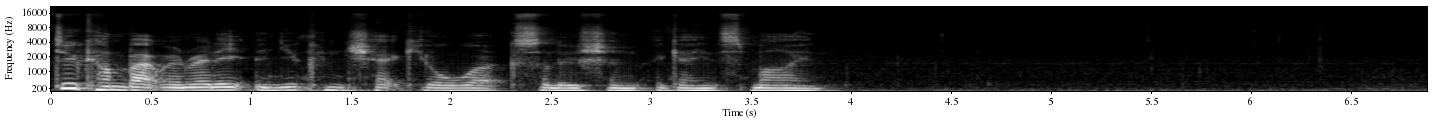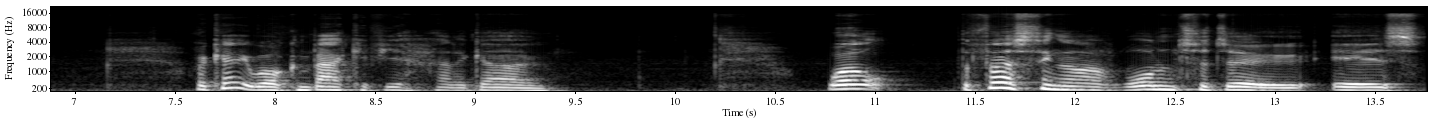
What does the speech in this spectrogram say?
do come back when ready and you can check your work solution against mine. Okay, welcome back if you had a go. Well, the first thing that I want to do is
